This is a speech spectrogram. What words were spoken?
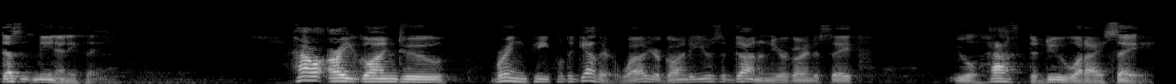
Doesn't mean anything. How are you going to bring people together? Well, you're going to use a gun and you're going to say, you'll have to do what I say.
